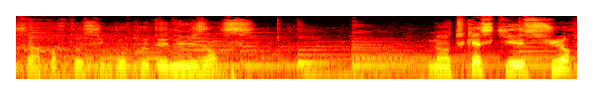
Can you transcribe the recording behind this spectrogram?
Ça apporte aussi beaucoup de nuisances. Mais en tout cas, ce qui est sûr,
